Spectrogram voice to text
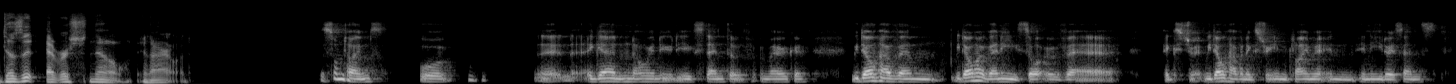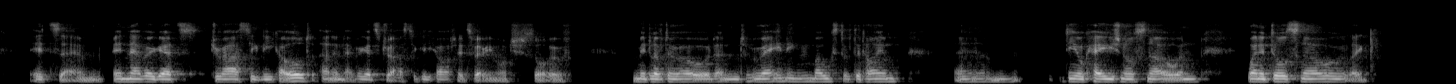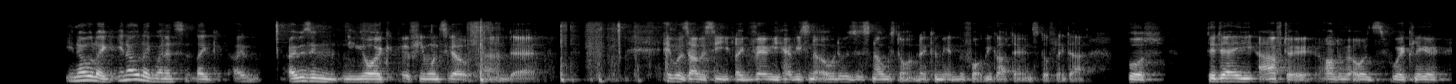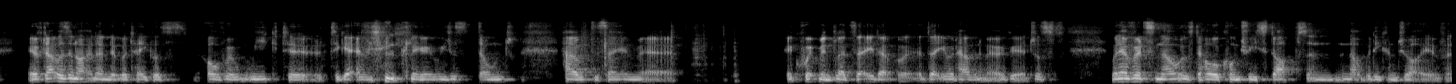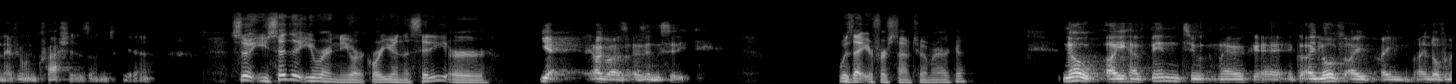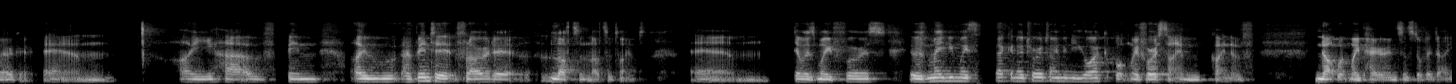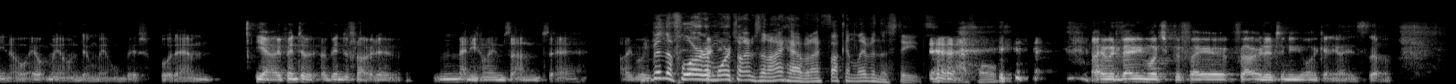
Does it ever snow in Ireland? sometimes, but uh, again, nowhere near the extent of America. We don't have um we don't have any sort of uh, extreme. We don't have an extreme climate in in either sense. It's um it never gets drastically cold and it never gets drastically hot. It's very much sort of middle of the road and raining most of the time. Um, the occasional snow and when it does snow, like you know, like you know, like when it's like I I was in New York a few months ago and uh, it was obviously like very heavy snow. There was a snowstorm that came in before we got there and stuff like that. But the day after, all the roads were clear. If that was in Ireland, it would take us over a week to to get everything clear. We just don't have the same uh, equipment, let's say that that you would have in America. It just whenever it snows, the whole country stops and nobody can drive and everyone crashes. And yeah, So you said that you were in New York. Were you in the city or yeah, I was. I was in the city. was that your first time to America? No, I have been to America. I love I I, I love America. Um, I have been I have been to Florida lots and lots of times. Um, that was my first. It was maybe my second or third time in New York, but my first time kind of not with my parents and stuff like that. You know, out on my own, doing my own bit. But um, yeah, I've been to I've been to Florida many times, and uh, I would You've been to Florida more times than I have, and I fucking live in the states. asshole. I would very much prefer Florida to New York, anyways. So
